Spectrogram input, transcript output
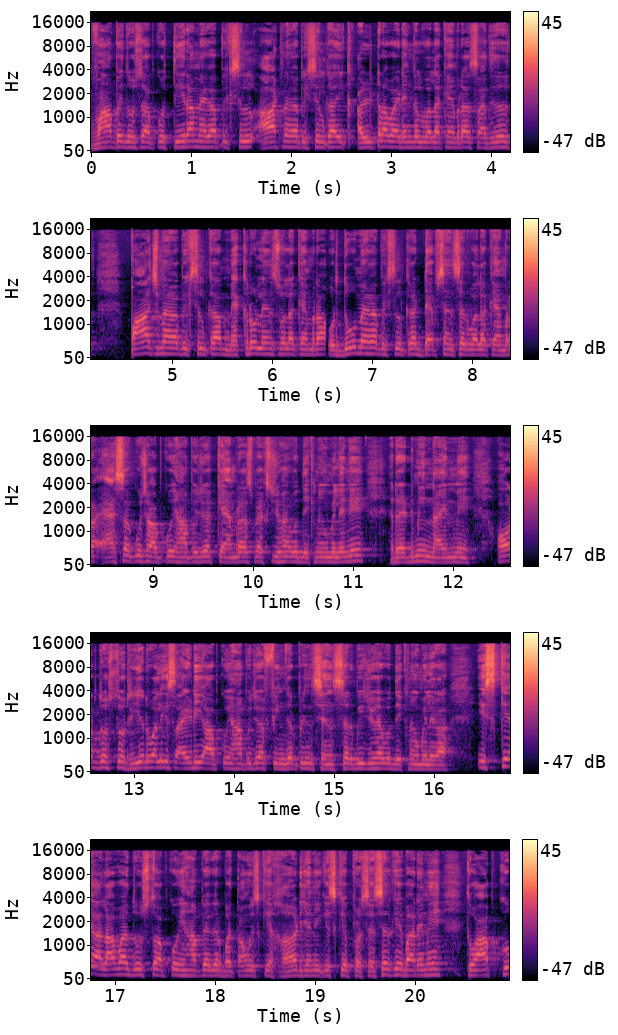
वहाँ पे दोस्तों आपको तेरह मेगा पिक्सल आठ मेगा पिक्सल का एक अल्ट्रा वाइड एंगल वाला कैमरा साथ ही साथ पाँच मेगा पिक्सल का मैक्रो लेंस वाला कैमरा और दो मेगा पिक्सल का डेप सेंसर वाला कैमरा ऐसा कुछ आपको यहाँ पे जो है कैमरा स्पेक्स जो है वो देखने को मिलेंगे रेडमी नाइन में। और दोस्तों रियर वाली साइड ही आपको यहाँ पे जो है फिंगरप्रिंट सेंसर भी जो है वो देखने को मिलेगा। इसके अलावा दोस्तों, आपको यहाँ पे अगर बताऊँ, इसके हार्ड यानी कि इसके प्रोसेसर के बारे में तो आपको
